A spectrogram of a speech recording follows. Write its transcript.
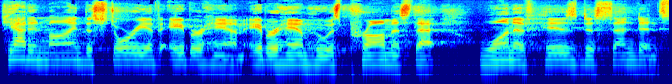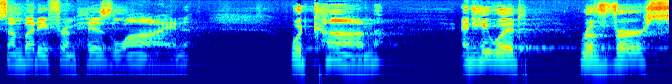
He had in mind the story of Abraham, Abraham who was promised that one of his descendants, somebody from his line, would come and he would reverse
